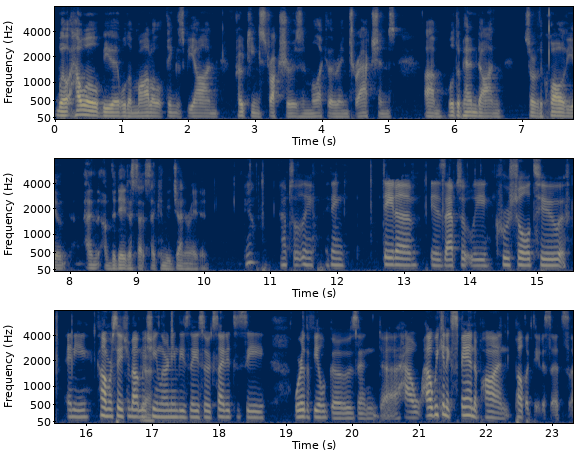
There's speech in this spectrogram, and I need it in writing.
well how we'll be able to model things beyond protein structures and molecular interactions um, will depend on sort of the quality of and of the data sets that can be generated. Yeah, absolutely. I think data is absolutely crucial to any conversation about yeah. machine learning these days. So excited to see where the field goes and uh, how how we can expand upon public data sets uh,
